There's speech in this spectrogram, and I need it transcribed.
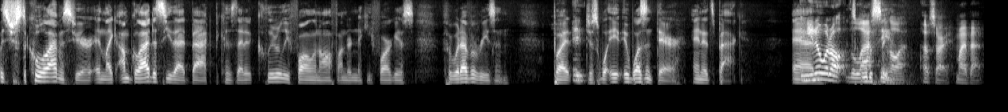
it's just a cool atmosphere. And like i'm glad to see that back because that had clearly fallen off under nikki fargas for whatever reason. But and, it just it, it, wasn't there and it's back. And, and you know what I'll, the cool last thing i'll oh sorry my bad.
